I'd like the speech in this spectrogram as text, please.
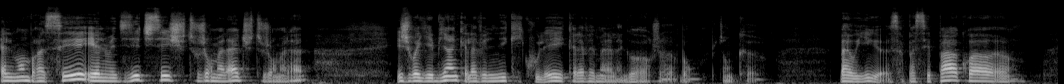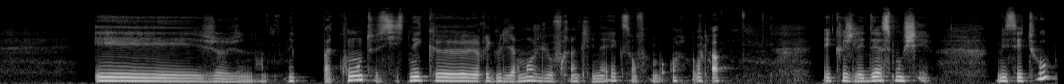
elle m'embrassait et elle me disait, tu sais, je suis toujours malade, je suis toujours malade. Et je voyais bien qu'elle avait le nez qui coulait et qu'elle avait mal à la gorge. Bon, donc, euh, bah oui, ça passait pas, quoi. Et je, n'en tenais pas compte, si ce n'est que régulièrement, je lui offrais un Kleenex, enfin bon, voilà. Et que je l'aidais à se moucher. Mais c'est tout.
